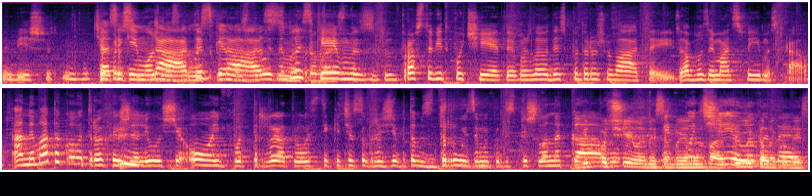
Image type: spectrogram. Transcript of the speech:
найбільше ну, Час, ти який можна з ти- близькими, з друзями з близькими, провести. просто відпочити, можливо, десь подорожувати або займатися своїми справами. А нема такого трохи жалю, що ой, потратила стільки часу краще, б там з друзями кудись пішла на каву. Відпочили десь, або я не знаю, поїхали десь. кудись.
